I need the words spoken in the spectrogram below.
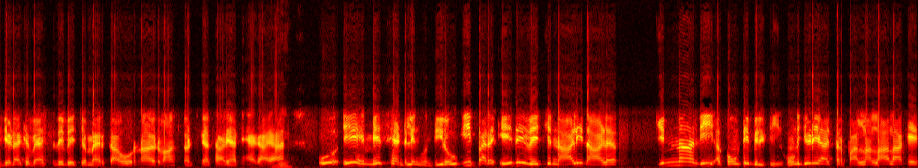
ਜਿਹੜਾ ਕਿ ਵੈਸਟ ਦੇ ਵਿੱਚ ਅਮਰੀਕਾ ਹੋਰ ਨਾ ਐਡਵਾਂਸ ਕੰਟਰੀਆਂ ਸਾਰਿਆਂ 'ਚ ਹੈਗਾ ਆ ਉਹ ਇਹ ਮਿਸ ਹੈਂਡਲਿੰਗ ਹੁੰਦੀ ਰਹੂਗੀ ਪਰ ਇਹਦੇ ਵਿੱਚ ਨਾਲ ਹੀ ਨਾਲ ਜਿਨ੍ਹਾਂ ਦੀ ਅਕਾਊਂਟੇਬਿਲਟੀ ਹੁਣ ਜਿਹੜੇ ਆ ਤਰਪਾਲਾਂ ਲਾ ਲਾ ਕੇ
